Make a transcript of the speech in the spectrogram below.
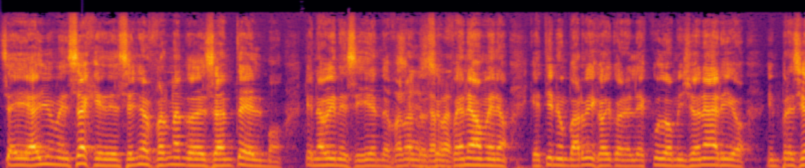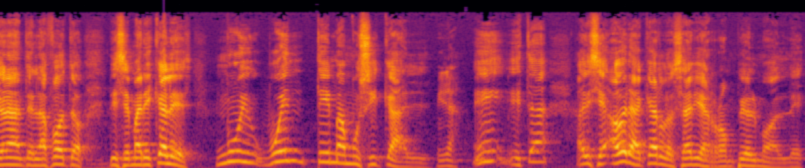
Sí, hay un mensaje del señor Fernando de Santelmo, que no viene siguiendo. Fernando es un fenómeno, que tiene un barbijo ahí con el escudo millonario, impresionante en la foto. Dice, Mariscales, muy buen tema musical. Mira. ¿Eh? Está Ah, dice, ahora Carlos Arias rompió el molde.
